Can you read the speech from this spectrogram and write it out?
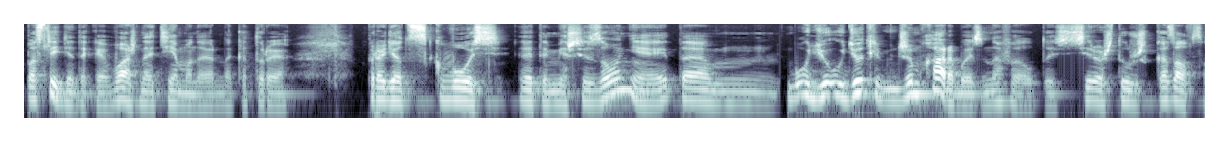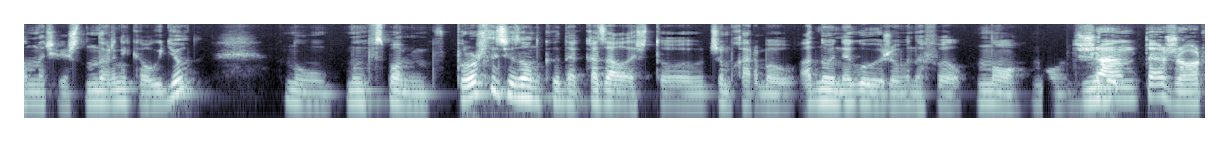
последняя такая важная тема, наверное, которая пройдет сквозь это межсезонье, это уйдет ли Джим Харбо из НФЛ. То есть, Сереж, ты уже сказал в самом начале, что наверняка уйдет, ну, мы вспомним в прошлый сезон, когда казалось, что Джим Харбоу одной ногой уже в НФЛ, но... но Шантажер.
